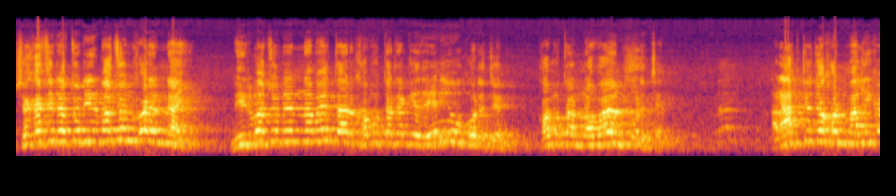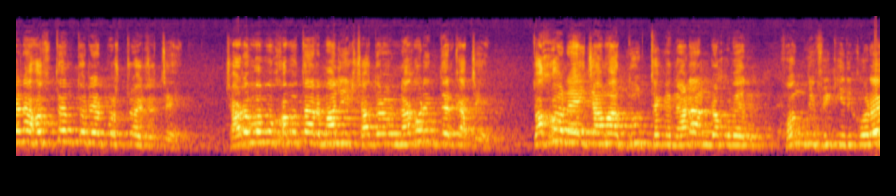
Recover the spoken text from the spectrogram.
শেখ হাসিনা তো নির্বাচন করেন নাই। নির্বাচনের নামে তার ক্ষমতাটাকে রেনিউ করেছেন, ক্ষমতার নবায়ন করেছেন। আর আজকে যখন মালিকানা হস্তান্তরের প্রশ্ন এসেছে, সার্বভৌম ক্ষমতার মালিক সাধারণ নাগরিকদের কাছে, তখন এই জামাত দূর থেকে নানান রকমের ফন্দি ফিকির করে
